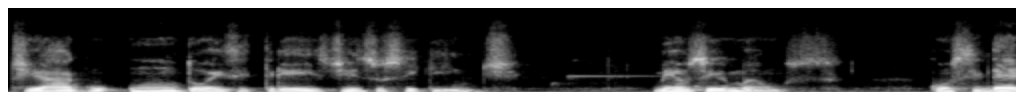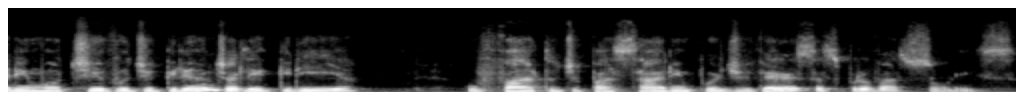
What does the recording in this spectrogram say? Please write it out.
Tiago 1, 2 e 3 diz o seguinte: Meus irmãos, Considerem motivo de grande alegria o fato de passarem por diversas provações,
